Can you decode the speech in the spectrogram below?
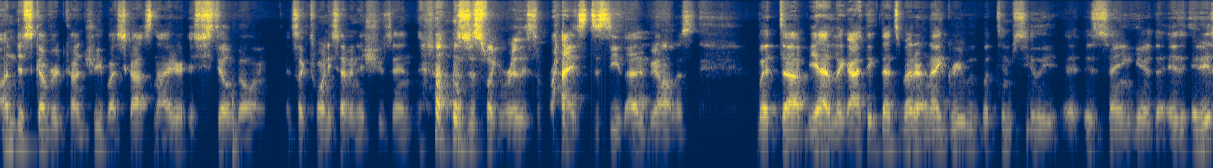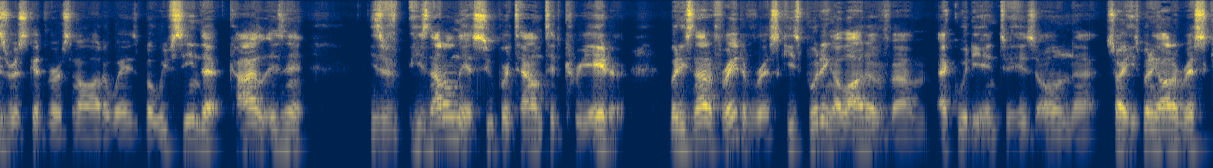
undiscovered country by scott snyder is still going. It's like 27 issues in. I was just like really surprised to see that yeah. to be honest. But uh, yeah like i think that's better and i agree with what tim seeley is saying here that it, it is risk adverse in a lot of ways but we've seen that kyle isn't he's a, he's not only a super talented creator but he's not afraid of risk. He's putting a lot of um, equity into his own. Uh, sorry, he's putting a lot of risk.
